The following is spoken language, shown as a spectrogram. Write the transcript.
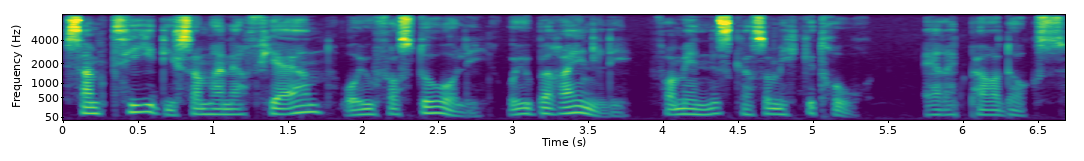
samtidig som han er fjern og uforståelig og uberegnelig for mennesker som ikke tror, er et paradoks.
